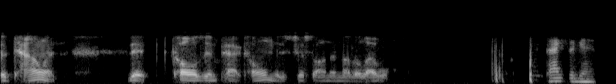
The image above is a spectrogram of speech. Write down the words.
the talent that calls Impact home is just on another level. Thanks again.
